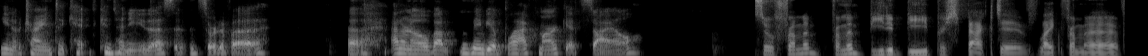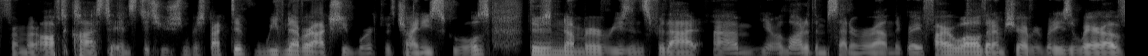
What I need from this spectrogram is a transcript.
you know, trying to c- continue this in sort of a, a, I don't know about maybe a black market style so from a from a b2b perspective like from a from an Off2Class to institution perspective we've never actually worked with chinese schools. There's a number of reasons for that. Um, you know a lot of them center around the great firewall that i'm sure everybody's aware of.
